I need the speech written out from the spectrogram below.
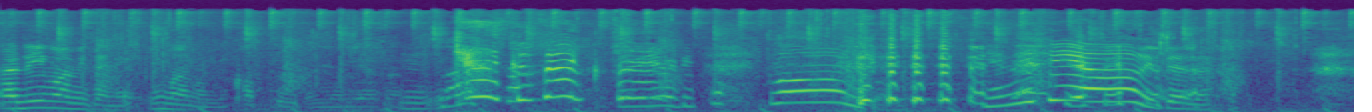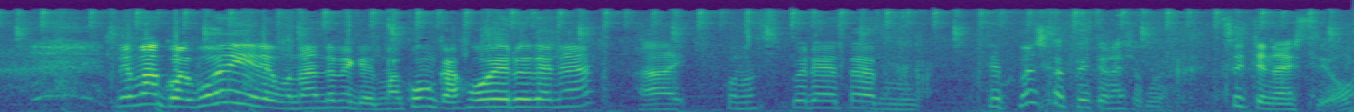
あれ今みたいに今のにカップルで盛り上がる、うん。キャー臭い臭いよりもうやめてよみたいな。でまあこれボディでも何でもいいけど、まあ、今回ホイールでねはい。このスプレータイプの鉄粉しかついてないでしょこれ。こついてないっすよ。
